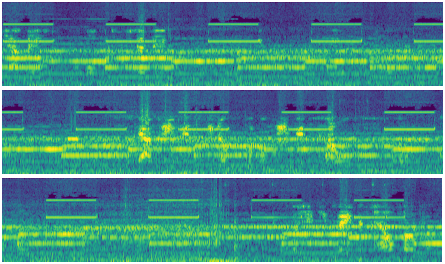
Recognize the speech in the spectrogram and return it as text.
ja, deze komt toestemming. Ja, 43 ook, ook al 43 11. Positie 22 11 over.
